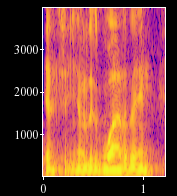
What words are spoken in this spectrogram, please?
el Señor les guarde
